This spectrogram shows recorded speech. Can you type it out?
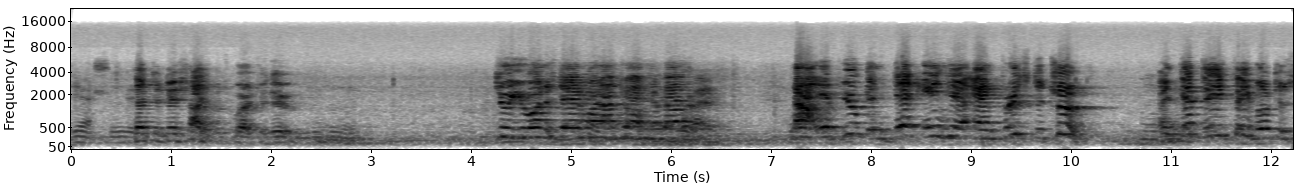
Yes, that the disciples were to do. Do you understand what I'm talking about? Now, if you can get in here and preach the truth and get these people to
